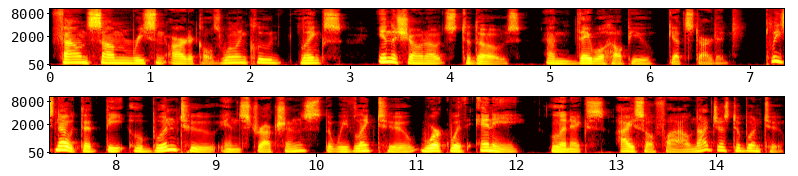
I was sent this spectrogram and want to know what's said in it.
found some recent articles. We'll include links in the show notes to those, and they will help you get started. Please note that the Ubuntu instructions that we've linked to work with any Linux ISO file, not just Ubuntu.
